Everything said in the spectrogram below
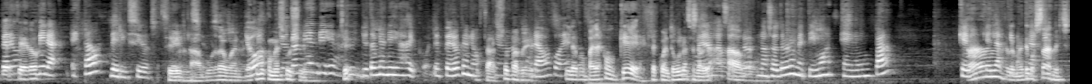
Pero mira, estaba delicioso. Sí, delicioso. burda bueno. Yo, como comer yo sushi. también dije, ay, Sí. yo también dije, ay, espero que no. Está no súper bien. ¿Y esto. acompañas con qué? Te cuento una semana. nosotros, nosotros lo metimos en un pan que, ah, que lo lástima, lástima, sándwich.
